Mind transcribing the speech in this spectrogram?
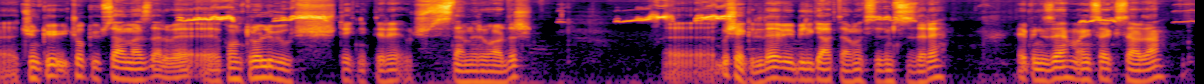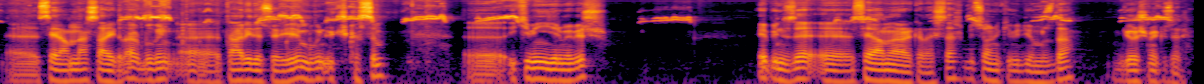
E, çünkü çok yükselmezler ve e, kontrollü bir uçuş teknikleri, uçuş sistemleri vardır. E, bu şekilde bir bilgi aktarmak istedim sizlere. Hepinize Manisa Akhisar'dan e, selamlar, saygılar. Bugün e, tarihi de söyleyelim. Bugün 3 Kasım e, 2021. Hepinize e, selamlar arkadaşlar. Bir sonraki videomuzda görüşmek üzere.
